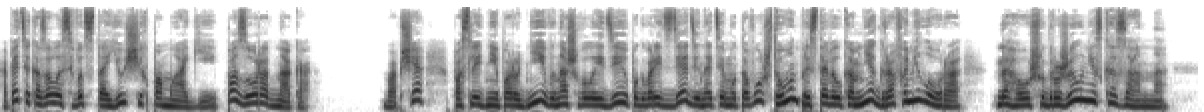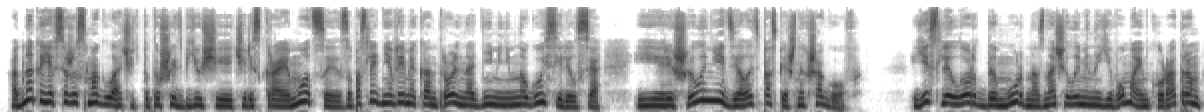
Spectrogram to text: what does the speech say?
опять оказалась в отстающих по магии. Позор, однако. Вообще, последние пару дней вынашивала идею поговорить с дядей на тему того, что он представил ко мне графа Милора. Да уж, удружил несказанно. Однако я все же смогла чуть потушить бьющие через край эмоции, за последнее время контроль над ними немного усилился, и решила не делать поспешных шагов. Если лорд де Мур назначил именно его моим куратором,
